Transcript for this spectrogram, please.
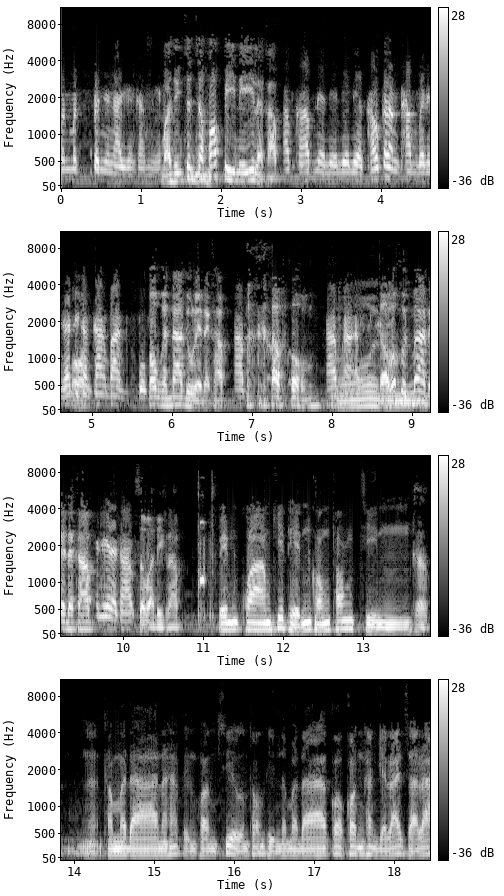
ันมันเป็นยังไงกันครับเนี่ยหมายถึงเฉพาะปีนี้แหละครับ ครับครับเนี่ยเนี่ยเนี่ยเนี่ยเขากำลังทำกันอย่างนั้นโอ้ที่ข้างๆบ้านผมต้มกันหน้าดูเลยนะครับ ครับครับผมครับอะโอ้ยขอบพระคุณมากเลยนะครับแค่นี้แหละครับ สวัสดีครับ เป็นความคิดเห็นของท้องถิ่นครับนะธรรมดานะฮะเป็นความเชื่อของท้องถิ่นธรรมดาก็ค่อนข้างจะไร้สาระ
